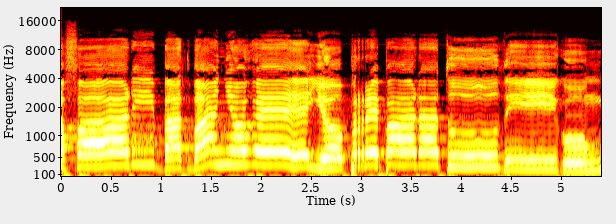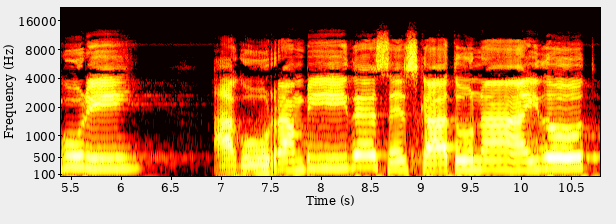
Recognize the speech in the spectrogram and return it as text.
afari bat baino gehiago preparatu digun guri. Agurran bidez eskatu nahi dut,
